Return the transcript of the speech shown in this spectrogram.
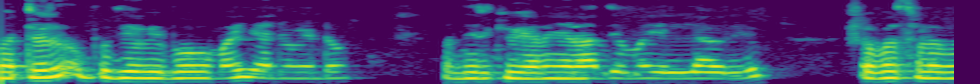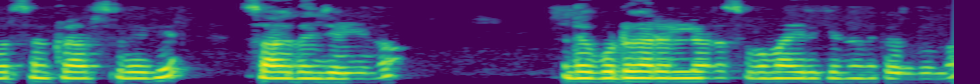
മറ്റൊരു പുതിയ വിഭവമായി ഞാൻ വീണ്ടും വന്നിരിക്കുകയാണ്. ഞാൻ ആദ്യമായി എല്ലാവരെയും ഷോബസ് ഫ്ലവേഴ്സ് ആൻഡ് ക്രാഫ്റ്റ്സിലേക്ക് സ്വാഗതം ചെയ്യുന്നു. എന്റെ കൂട്ടുകാരെല്ലാവരും സുഖമായിരിക്കുന്നെന്ന് കരുതുന്നു.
